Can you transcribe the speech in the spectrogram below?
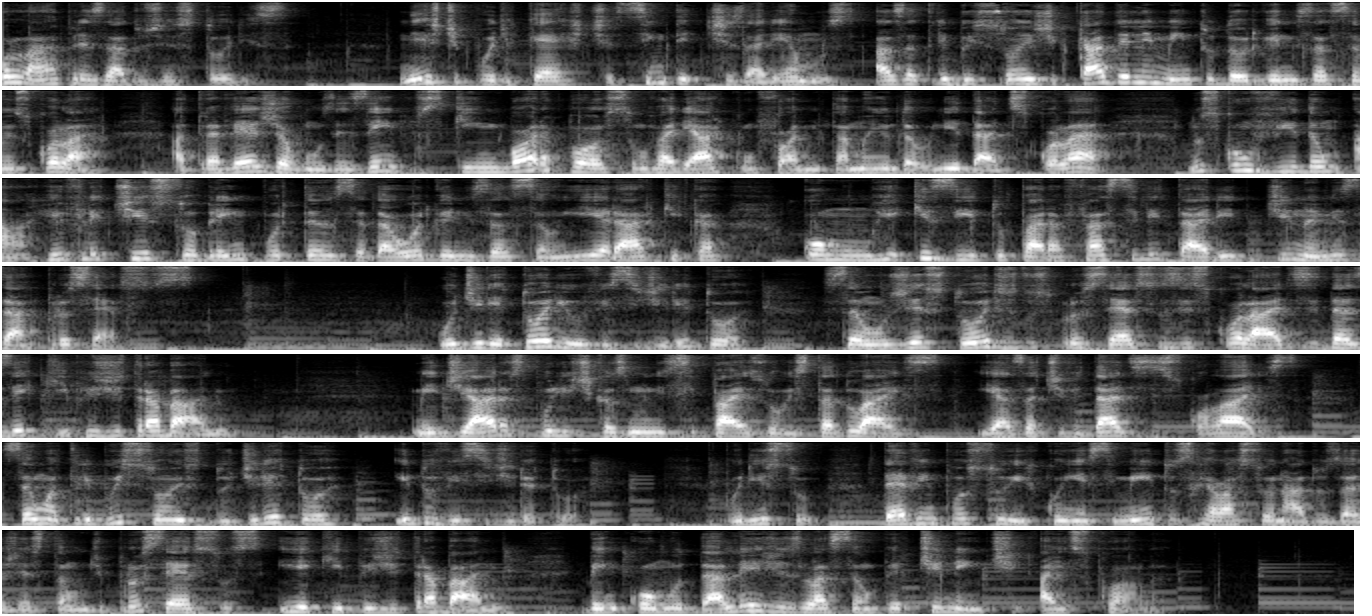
Olá, prezados gestores! Neste podcast, sintetizaremos as atribuições de cada elemento da organização escolar, através de alguns exemplos que, embora possam variar conforme o tamanho da unidade escolar, nos convidam a refletir sobre a importância da organização hierárquica como um requisito para facilitar e dinamizar processos. O diretor e o vice-diretor são os gestores dos processos escolares e das equipes de trabalho Mediar as políticas municipais ou estaduais e as atividades escolares são atribuições do diretor e do vice-diretor. Por isso, devem possuir conhecimentos relacionados à gestão de processos e equipes de trabalho, bem como da legislação pertinente à escola.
